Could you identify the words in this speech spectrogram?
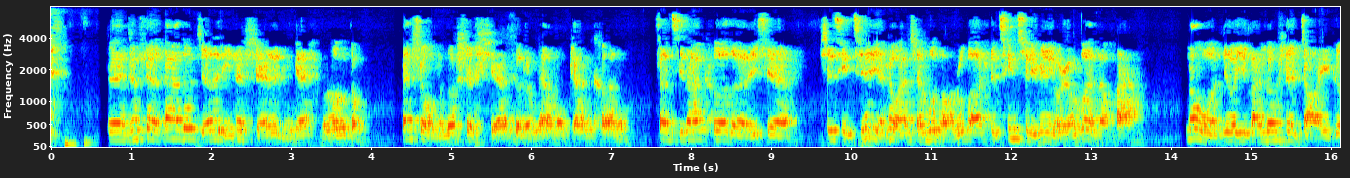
对，就是大家都觉得你是学的，你应该什么都懂。但是我们都是学各种各样的专科的，像其他科的一些事情，其实也是完全不懂。如果要是亲戚里面有人问的话。那我就一般都是找一个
